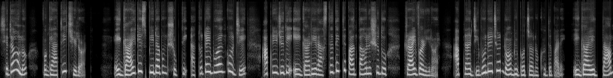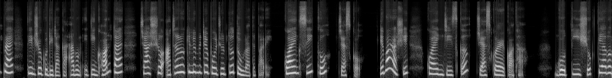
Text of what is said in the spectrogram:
সেটা হলো ভোগ্যাটে চিরন এই গাড়িটির স্পিড এবং শক্তি এতটাই ভয়ঙ্কর যে, আপনি যদি এই গাড়ি রাস্তায় দেখতে পান, তাহলে শুধু ড্রাইভারই নয় আপনার জীবনের জন্য বিপজ্জনক হতে পারে। এই গাড়ির দাম প্রায় তিনশো কোটি টাকা এবং এটি ঘন্টায় চারশো আঠারো কিলোমিটার পর্যন্ত দৌড়াতে পারে। কয়েং সিকো, জ্যাসকো। এবার আসি কয়েং জিসকো জ্যাসকো এর কথা। গতি, শক্তি এবং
